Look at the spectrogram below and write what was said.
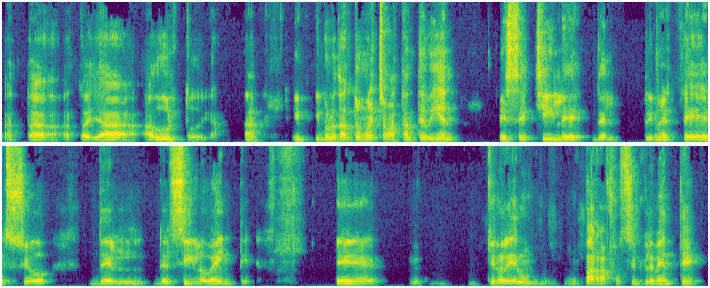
hasta, hasta ya adulto, digamos. ¿ah? Y, por lo tanto muestra bastante bien ese Chile del primer tercio del, siglo XX. Eh, quiero leer un, párrafo simplemente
